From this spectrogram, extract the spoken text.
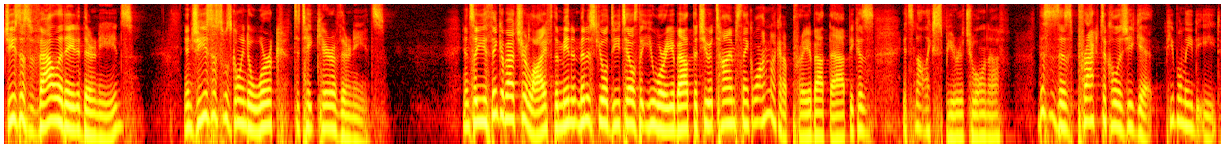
Jesus validated their needs, and Jesus was going to work to take care of their needs. And so you think about your life, the minuscule details that you worry about, that you at times think, well, I'm not going to pray about that because it's not like spiritual enough. This is as practical as you get. People need to eat.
